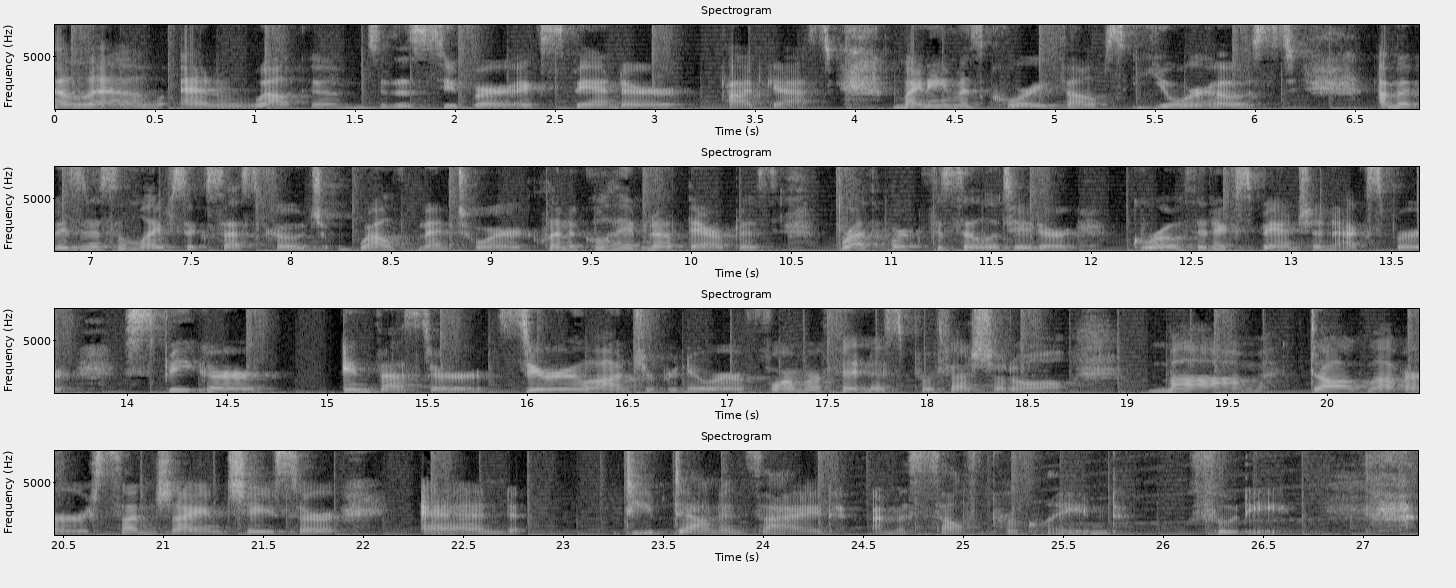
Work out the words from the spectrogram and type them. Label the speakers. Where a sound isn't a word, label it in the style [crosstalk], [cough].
Speaker 1: Hello, and welcome to the Super Expander podcast. My name is Corey Phelps, your host. I'm a business and life success coach, wealth mentor, clinical hypnotherapist, breathwork facilitator, growth and expansion expert, speaker, investor, serial entrepreneur, former fitness professional, mom, dog lover, sunshine chaser, and deep down inside, I'm a self proclaimed foodie.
